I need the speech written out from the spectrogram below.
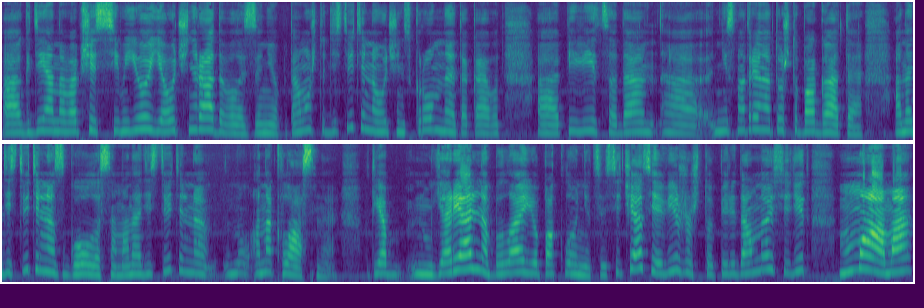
э, где она вообще вообще с семьей я очень радовалась за нее потому что действительно очень скромная такая вот а, певица да а, несмотря на то что богатая она действительно с голосом она действительно ну она классная. Вот я я реально была ее поклонницей. Сейчас я вижу что передо мной сидит мама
